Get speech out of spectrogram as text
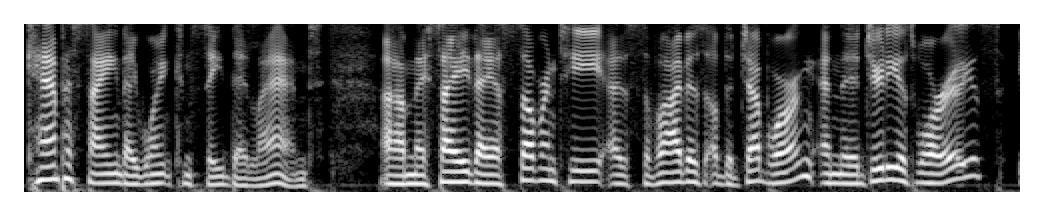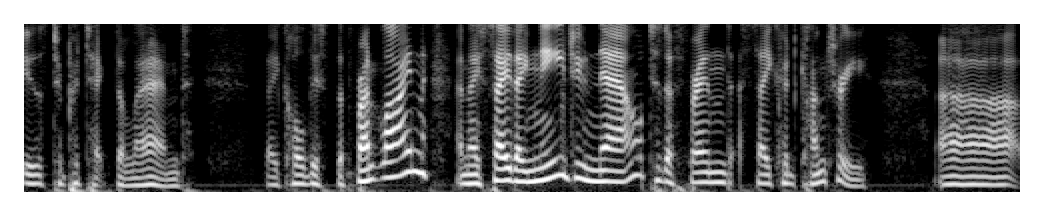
camp are saying they won't concede their land. Um, they say they are sovereignty as survivors of the Djab and their duty as warriors is to protect the land. They call this the front line, and they say they need you now to defend sacred country. Uh,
